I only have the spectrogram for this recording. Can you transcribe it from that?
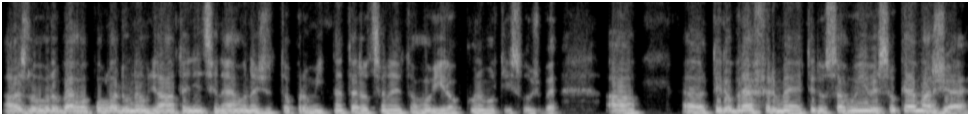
ale z dlouhodobého pohledu neuděláte nic jiného, než to promítnete do ceny toho výrobku nebo té služby. A eh, ty dobré firmy, ty dosahují vysoké marže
